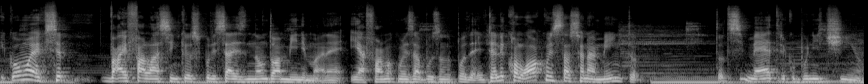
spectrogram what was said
E como é que você vai falar assim que os policiais não dão a mínima, né? E a forma como eles abusam do poder. Então ele coloca um estacionamento todo simétrico, bonitinho.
